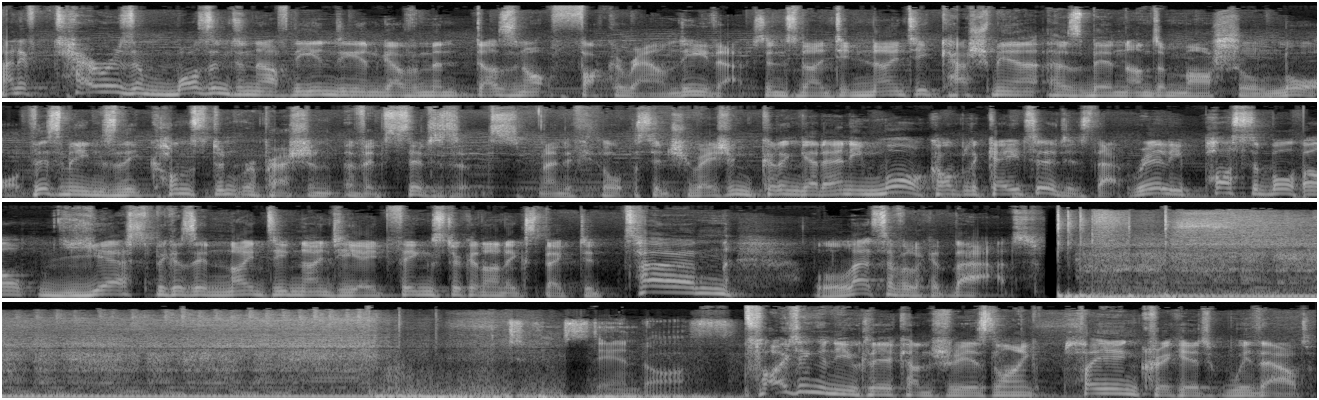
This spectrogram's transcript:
And if terrorism wasn't enough, the Indian government does not fuck around either. Since 1990, Kashmir has been under martial law. This means the constant repression of its citizens. And if you thought the situation couldn't get any more complicated, is that really possible? Well, yes, because in 1998 things took an unexpected turn. Let's have a look at that. Fighting a nuclear country is like playing cricket without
